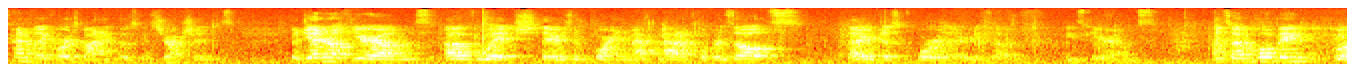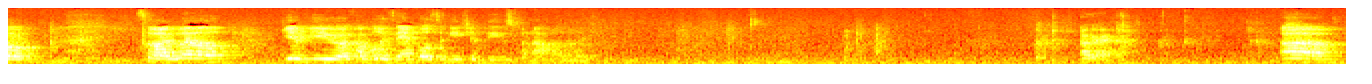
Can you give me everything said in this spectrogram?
kind of like corresponding to those constructions, but general theorems of which there's important mathematical results that are just corollaries of these theorems. And so I'm hoping, well, so I will give you a couple examples of each of these phenomena. Okay. Um,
